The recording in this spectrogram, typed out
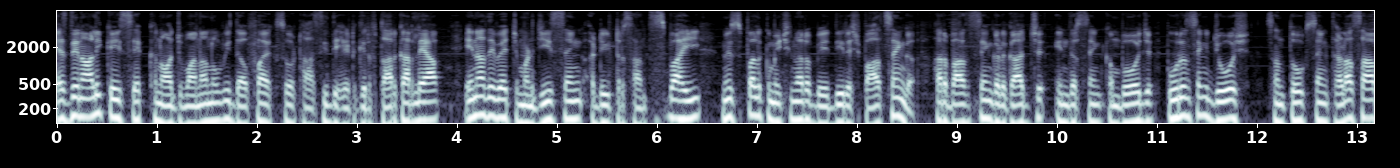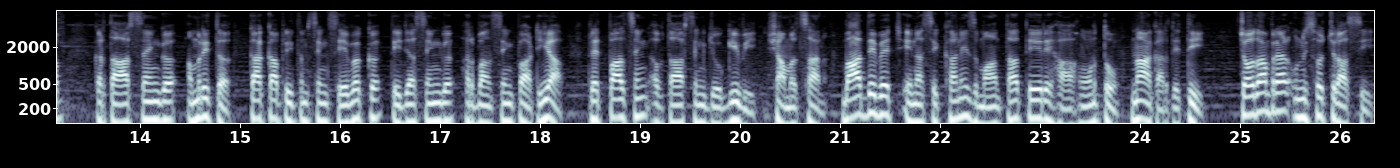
ਇਸ ਦੇ ਨਾਲ ਹੀ ਕਈ ਸਿੱਖ ਨੌਜਵਾਨਾਂ ਨੂੰ ਵੀ ਦਫਾ 188 ਦੇ ਹੇਠ ਗ੍ਰਿਫਤਾਰ ਕਰ ਲਿਆ। ਇਹਨਾਂ ਦੇ ਵਿੱਚ ਮਨਜੀਤ Singh editor Sant Sipahi municipal commissioner Bedi Rachhpal Singh, Harbans Singh Gargajj, Inder Singh Kamboj, Puran Singh Josh, Santokh Singh Thara Sahib, Kartar Singh Amrit, Kaka Pritam Singh ਸੇਵਕ, ਤੇਜਾ ਸਿੰਘ ਹਰਬੰਸ ਸਿੰਘ ਭਾਟੀਆ, ਪ੍ਰਿਤਪਾਲ ਸਿੰਘ ਅਵਤਾਰ ਸਿੰਘ ਜੋਗੀ ਵੀ ਸ਼ਾਮਲ ਸਨ। ਬਾਅਦ ਦੇ ਵਿੱਚ ਇਹਨਾਂ ਸਿੱਖਾਂ ਨੇ ਜ਼ਮਾਨਤਾਂ ਤੇ ਰਿਹਾ ਹੋਣ ਤੋਂ ਨਾ ਕਰ ਦਿੱਤੀ। 14 ਅਪ੍ਰੈਲ 1984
